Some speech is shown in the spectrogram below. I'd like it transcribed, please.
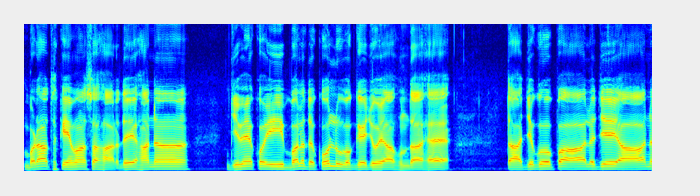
ਬੜਾ ਥਕੇਵਾਂ ਸਹਾਰਦੇ ਹਨ। ਜਿਵੇਂ ਕੋਈ ਬਲਦ ਕੋਲੂ ਅੱਗੇ ਜੋਇਆ ਹੁੰਦਾ ਹੈ। ਤਜ ਗੋਪਾਲ ਜੇ ਆਨ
